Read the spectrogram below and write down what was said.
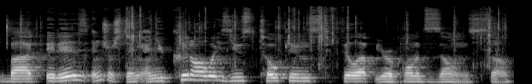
But it is interesting, and you could always use tokens to fill up your opponent's zones. So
